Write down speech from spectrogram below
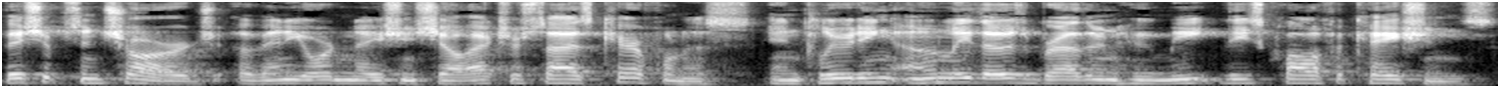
Bishops in charge of any ordination shall exercise carefulness, including only those brethren who meet these qualifications.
